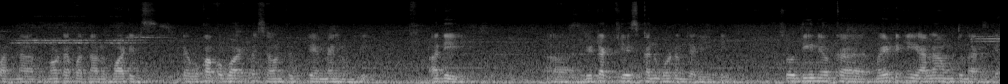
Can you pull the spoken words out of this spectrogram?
పద్నాలుగు నూట పద్నాలుగు బాటిల్స్ అంటే ఒక్కొక్క బాటిల్ సెవెన్ ఫిఫ్టీ ఎంఎల్ ఉంది. అది డిటెక్ట్ చేసి కనుక్కోవడం జరిగింది. సో దీని యొక్క బయటికి ఎలా అమ్ముతున్నారంటే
